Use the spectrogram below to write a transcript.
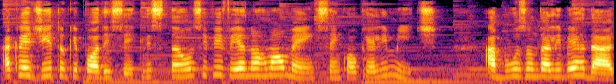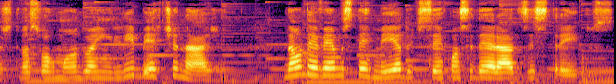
Acreditam que podem ser cristãos e viver normalmente, sem qualquer limite. Abusam da liberdade, transformando-a em libertinagem. Não devemos ter medo de ser considerados estreitos.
